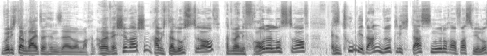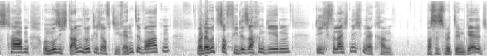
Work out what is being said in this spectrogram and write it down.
würde ich dann weiterhin selber machen. Aber Wäsche waschen, habe ich da Lust drauf? Hat meine Frau da Lust drauf? Also tun wir dann wirklich das nur noch, auf was wir Lust haben? Und muss ich dann wirklich auf die Rente warten? Weil da wird es doch viele Sachen geben, die ich vielleicht nicht mehr kann. Was ist mit dem Geld?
